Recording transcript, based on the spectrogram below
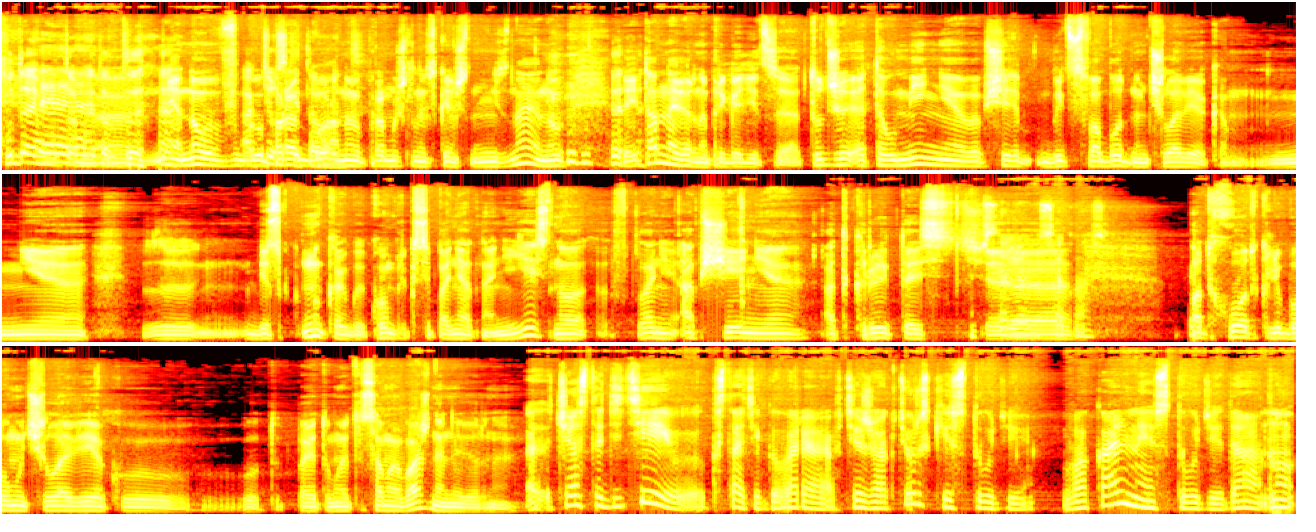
Куда ему там Э, этот... Э, Не, ну, про горную промышленность, конечно, не знаю, но да и там, наверное, пригодится. Тут же это умение вообще быть свободным человеком. Не э, без, ну, как бы комплексы, понятно, они есть, но в плане общения, открытость, Абсолютно э, согласна. Подход к любому человеку. Вот, поэтому это самое важное, наверное. Э, Часто детей, кстати говоря, в те же актерские студии, вокальные студии, да, ну,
